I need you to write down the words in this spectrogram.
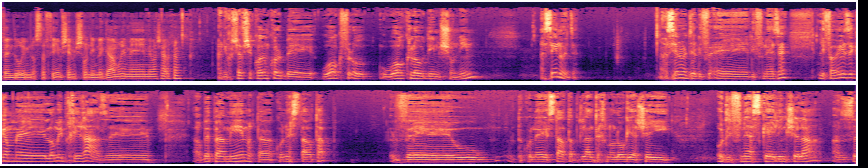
vendor ים נוספים שהם שונים לגמרי ממה שהיה לכם? אני חושב שקודם כל ב-workload ים שונים, עשינו את זה. עשינו את זה לפ... לפני זה, לפעמים זה גם לא מבחירה, זה הרבה פעמים אתה קונה סטארט-אפ, ואתה קונה סטארט-אפ בגלל טכנולוגיה שהיא עוד לפני ה scaling שלה, אז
